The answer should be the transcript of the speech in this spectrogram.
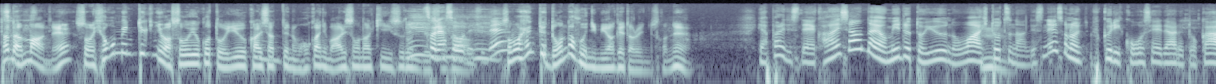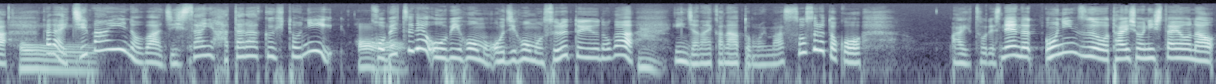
ただまあね、その表面的にはそういうことを言う会社っていうのも他にもありそうな気するんですが、うですね。その辺ってどんな風に見分けたらいいんですかね？やっぱりですね会社案内を見るというのは一つなんですね、その福利厚生であるとか。ただ一番いいのは実際に働く人に個別で OB 訪問 OG 訪問するというのがうん。いいんじゃないかなと思います。そうするとこうはい、そうですね。な大人数を対象にしたような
